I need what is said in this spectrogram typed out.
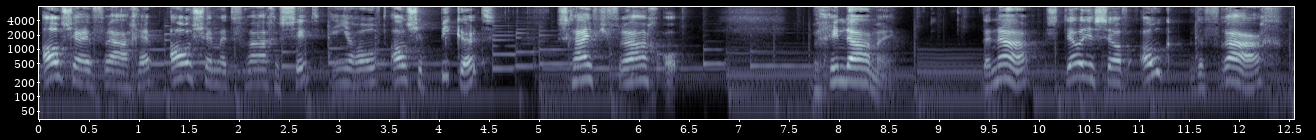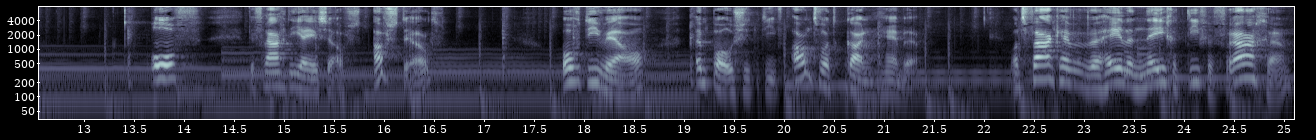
als jij een vraag hebt, als je met vragen zit in je hoofd, als je piekert, schrijf je vraag op. Begin daarmee. Daarna stel jezelf ook de vraag of de vraag die jij jezelf afstelt, of die wel een positief antwoord kan hebben. Want vaak hebben we hele negatieve vragen,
